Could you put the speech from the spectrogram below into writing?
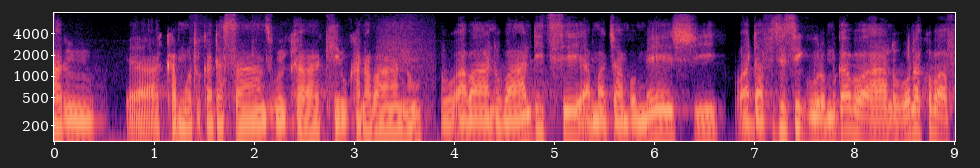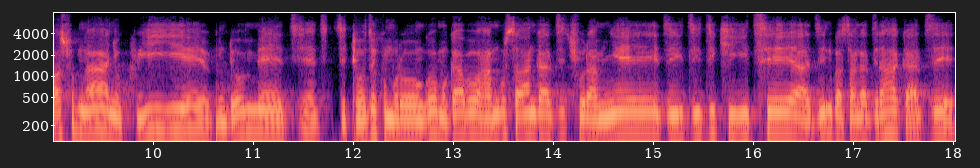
hari akamoto kadasanzwe kakirukana abantu. Abantu banditse amajambo menshi adafise isiguro mugabo ahantu ubona ko bafashe umwanya ukwiye indome zitoze ku murongo mugabo hamwe usanga zicuramye zikitse izindi ugasanga zirahagaze.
